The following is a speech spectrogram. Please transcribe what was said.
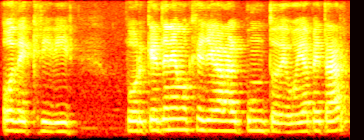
o de escribir. ¿Por qué tenemos que llegar al punto de voy a petar?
